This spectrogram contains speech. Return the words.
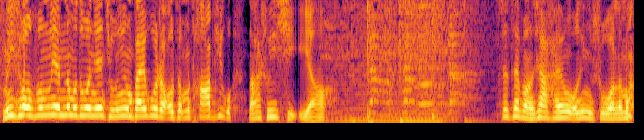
梅超风练那么多年九阴白骨爪，怎么擦屁股？拿水洗呀！这再往下还用我跟你说了吗？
